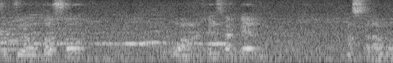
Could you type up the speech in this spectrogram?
সুপ্রিয় দর্শক ও আমার ফ্রেন্ড সার্কেল, আসসালামু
